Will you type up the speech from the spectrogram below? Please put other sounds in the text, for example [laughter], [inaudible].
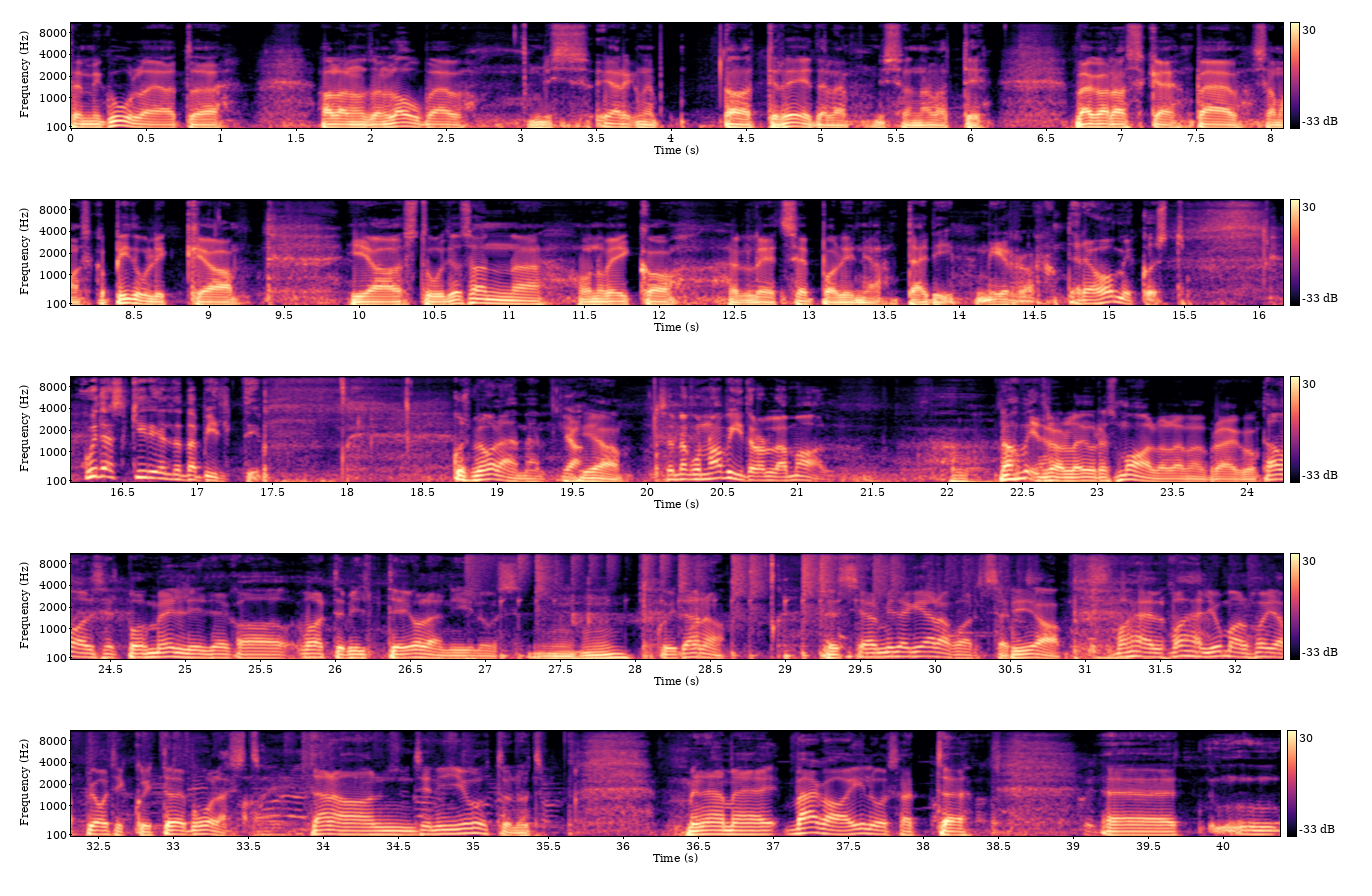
FM-i kuulajad. alanud on laupäev, mis järgneb alati reedele, mis on alati väga raske päev, samas ka pidulik ja, ja stuudios on äh, onu Veiko, Leet Sepolin ja tädi Mirror. tere hommikust, kuidas kirjeldada pilti? kus me oleme? see on nagu Navitrolla maal. [laughs] Nahvitrolla juures maal oleme praegu. tavaliselt pohmellidega vaatepilt ei ole nii ilus mm -hmm. kui täna, et see on midagi erakordset. Vahel, vahel jumal hoiab joodikuid tõepoolest, täna on see nii juhtunud. me näeme väga ilusat äh,,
